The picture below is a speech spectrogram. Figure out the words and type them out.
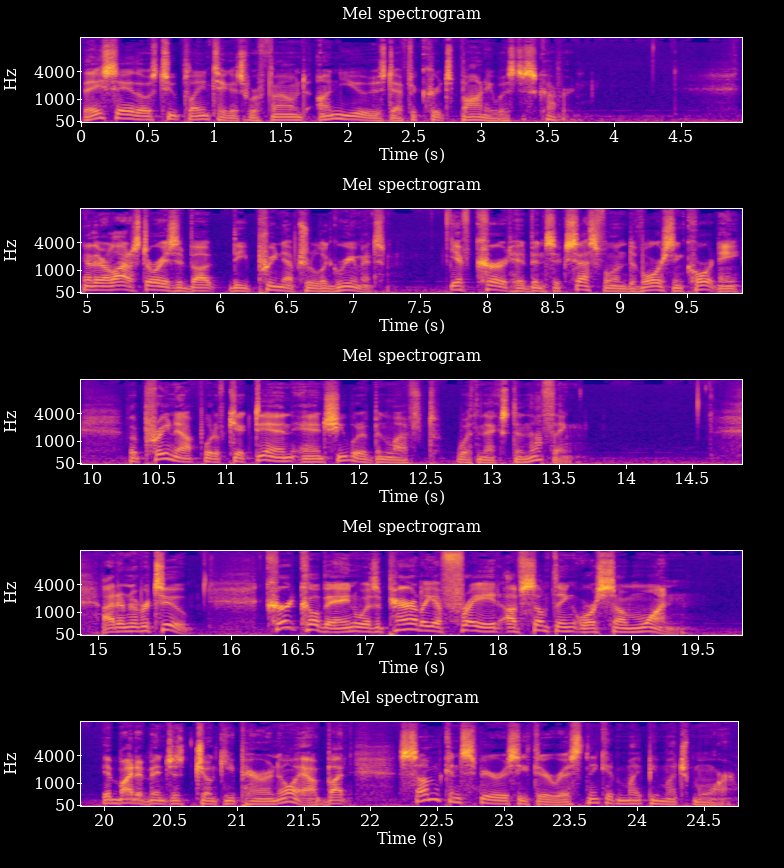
they say those two plane tickets were found unused after Kurt's body was discovered. Now, there are a lot of stories about the prenuptial agreement. If Kurt had been successful in divorcing Courtney, the prenup would have kicked in and she would have been left with next to nothing. Item number two Kurt Cobain was apparently afraid of something or someone. It might have been just junky paranoia, but some conspiracy theorists think it might be much more.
